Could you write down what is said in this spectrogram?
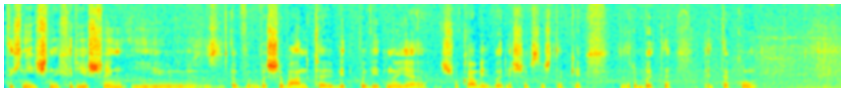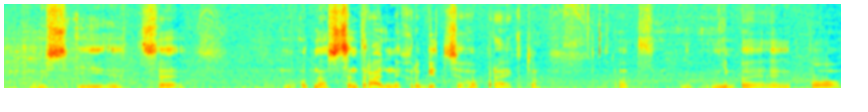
технічних рішень, і е, вишиванка, відповідно, я шукав і вирішив все ж таки зробити е, таку. Ось і це одна з центральних робіт цього проєкту. От ніби е, по,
